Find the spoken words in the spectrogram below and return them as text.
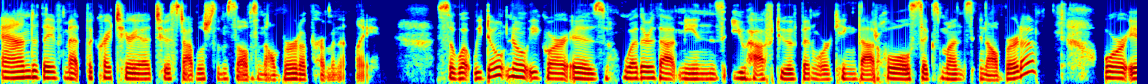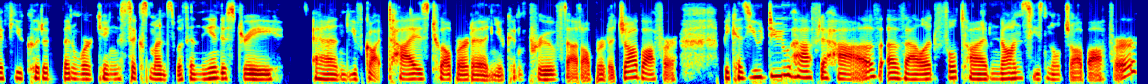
and they've met the criteria to establish themselves in Alberta permanently. So, what we don't know, Igor, is whether that means you have to have been working that whole six months in Alberta, or if you could have been working six months within the industry and you've got ties to Alberta and you can prove that Alberta job offer because you do have to have a valid full time non seasonal job offer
